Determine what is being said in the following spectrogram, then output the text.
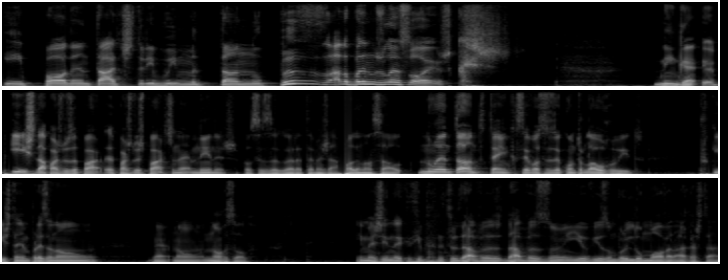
e podem estar a distribuir metano pesado para dentro dos lençóis. Ninguém. Isto dá para as, duas, para as duas partes, né? Meninas, vocês agora também já podem lançá-lo. No entanto, têm que ser vocês a controlar o ruído. Porque isto a empresa não, não, né, não, não resolve. Imagina que tipo, tu davas, davas um e ouvias um barulho de um móvel a arrastar.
